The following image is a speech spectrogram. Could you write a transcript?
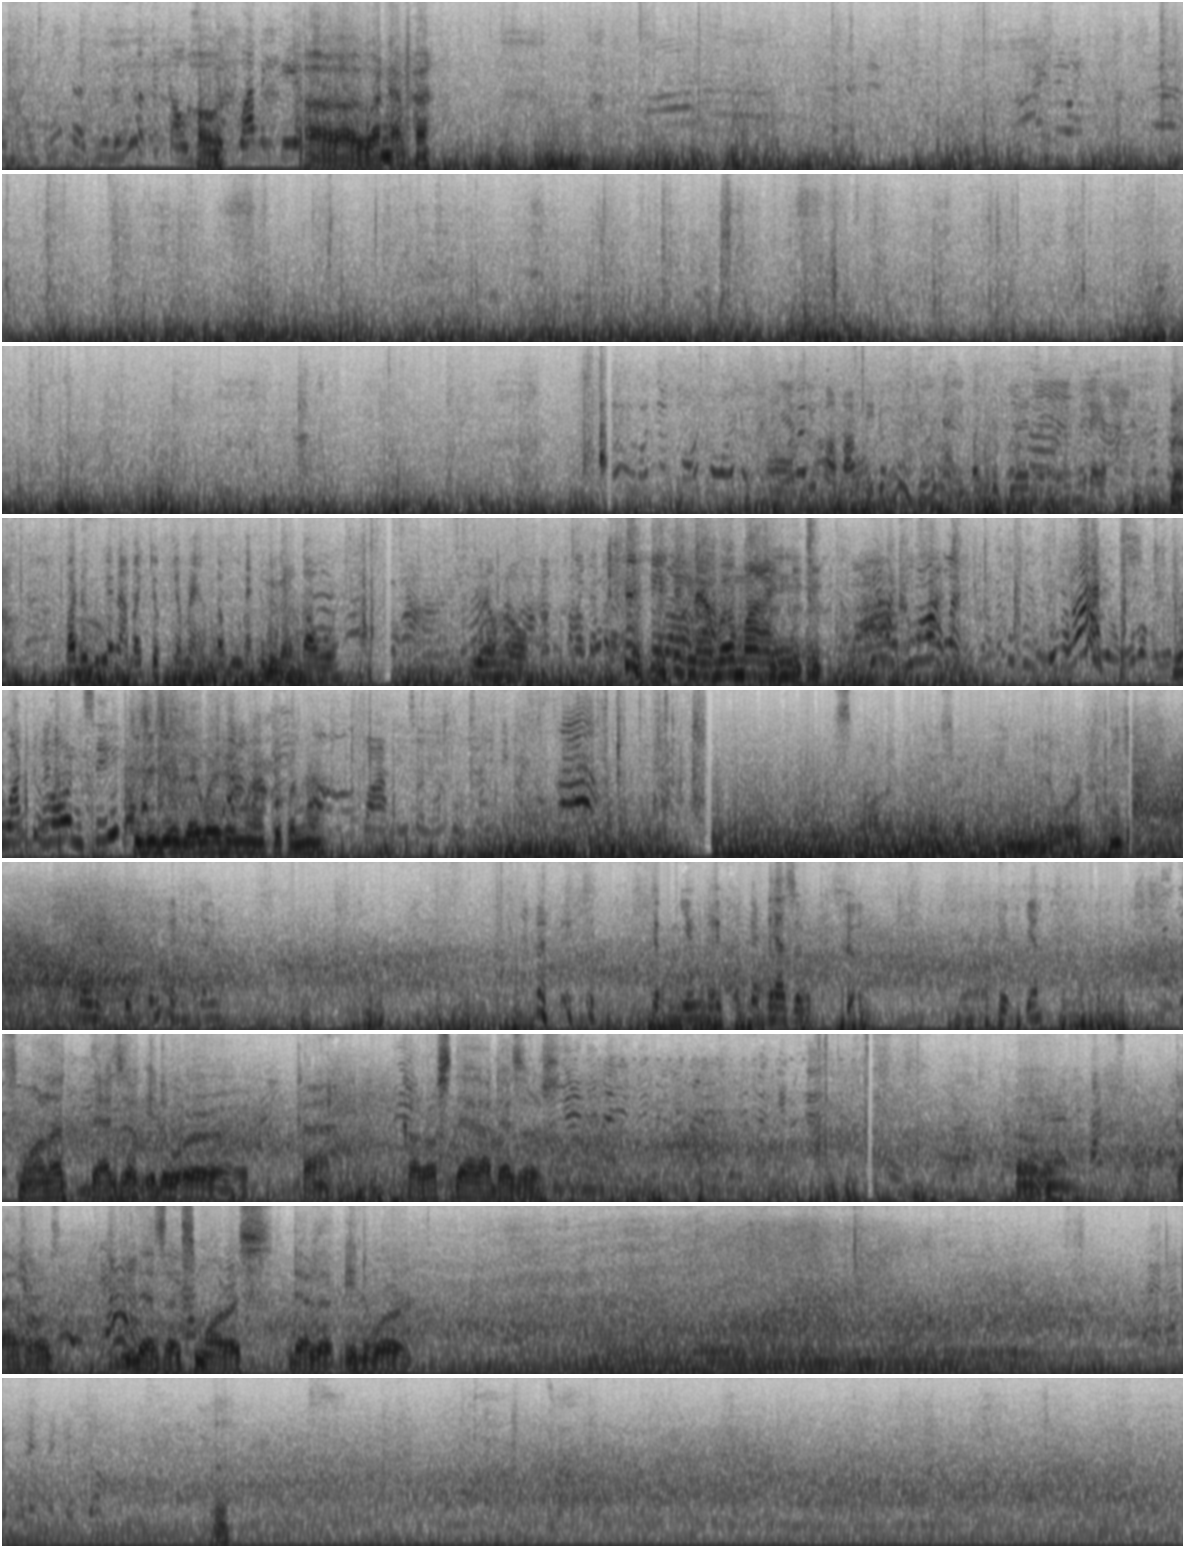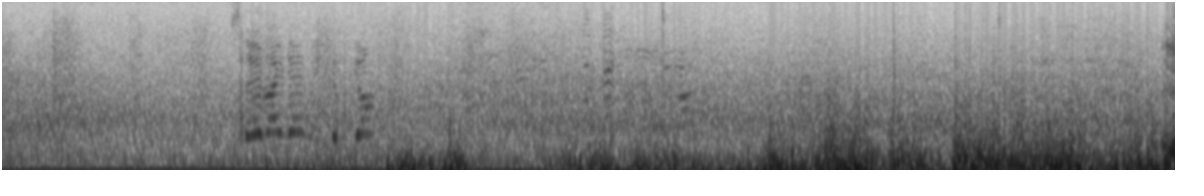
my goodness đứng ở cái cầu vượt qua bên kia. Ờ, ờ, quá đẹp ha Ờ, nhưng mà ba phải đứng ở dưới này ba chụp lên mới đẹp Nào ba đứng dưới này ba chụp cho mẹ tấm mẹ đứng Đi trên nào. cầu you don't know never mind come on you want to go and see? Chị, chị, chị để quay phim ha, chụp hình ha. Smallest desert in, the world. Đây nè chụp tấm hình ở đây nè. Tự nhiên đây có cái desert. Thiệt chứ smallest desert in the world Ka, Karosdera Desert. Uh, Carcross Desert smallest desert in the world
